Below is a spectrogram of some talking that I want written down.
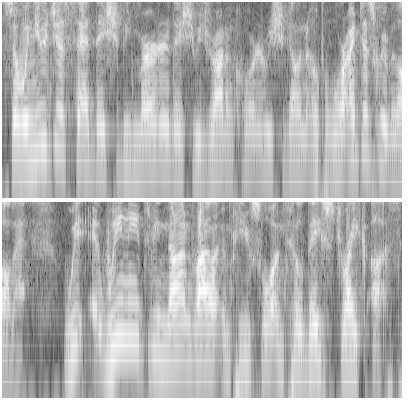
So when you just said they should be murdered, they should be drawn and quartered, we should go into open war, I disagree with all that. We we need to be nonviolent and peaceful until they strike us,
